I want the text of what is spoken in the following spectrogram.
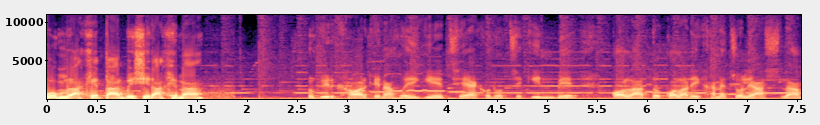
কম রাখে, তার বেশি রাখে না। মুরগির খাবার কেনা হয়ে গিয়েছে, এখন হচ্ছে কিনবে। কলা, তো কলার এখানে চলে আসলাম।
